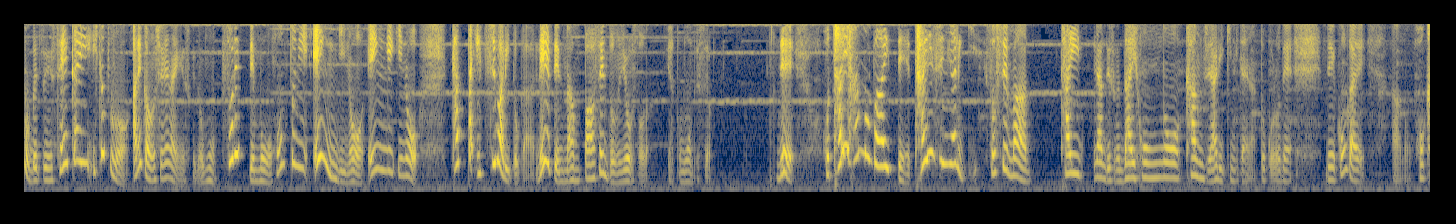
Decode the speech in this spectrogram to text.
も別に正解一つのあれかもしれないんですけども、それってもう本当に演技の、演劇のたった1割とか 0. 何パーセントの要素やと思うんですよ。で、大半の場合って対人ありき、そしてまあ、対、なんですか、台本の漢字ありきみたいなところで、で、今回、あの、他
